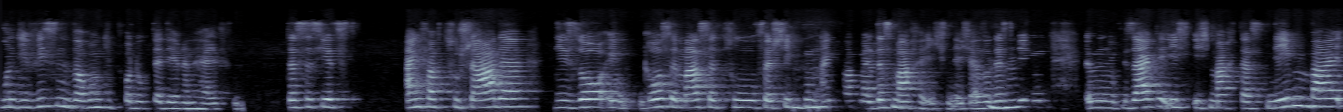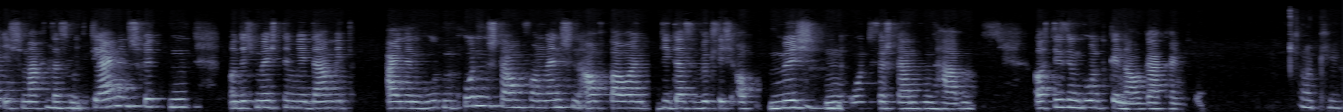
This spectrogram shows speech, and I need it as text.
und die wissen, warum die Produkte deren helfen. Das ist jetzt einfach zu schade, die so in großem Maße zu verschicken, mhm. einfach mal, das mache ich nicht. Also mhm. deswegen ähm, sage ich, ich mache das nebenbei, ich mache das mhm. mit kleinen Schritten und ich möchte mir damit einen guten Kundenstamm von Menschen aufbauen, die das wirklich auch möchten mhm. und verstanden haben. Aus diesem Grund genau gar kein Grund. Okay,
